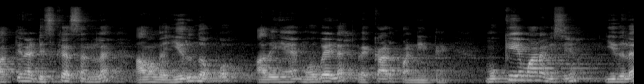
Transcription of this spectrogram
பற்றின டிஸ்கஷனில் அவங்க இருந்தப்போ அதை என் மொபைலை ரெக்கார்ட் பண்ணிட்டேன். முக்கியமான விஷயம் இதில்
